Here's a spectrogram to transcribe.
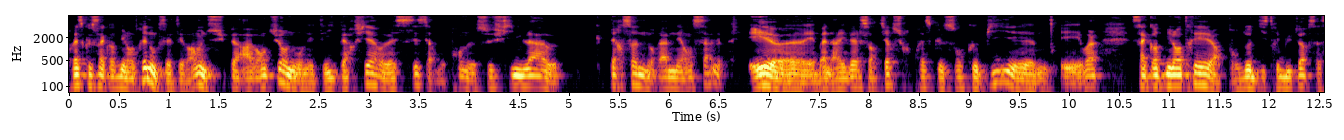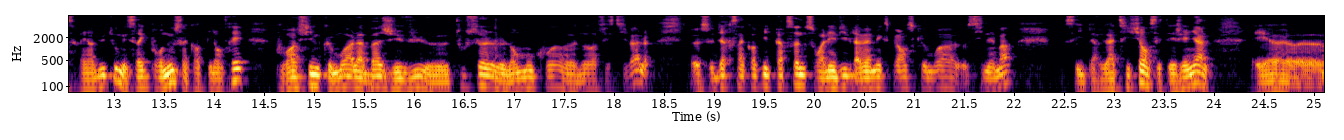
presque 50 000 entrées. Donc c'était vraiment une super aventure. Nous, on était hyper fiers, ESC, cest de prendre ce film-là euh, personne n'aurait amené en salle et, euh, ben d'arriver à le sortir sur presque 100 copies. Et, et voilà, 50 000 entrées. Alors pour d'autres distributeurs, ça c'est rien du tout. Mais c'est vrai que pour nous, 50 000 entrées, pour un film que moi à la base j'ai vu tout seul dans mon coin dans un festival, se dire que 50 000 personnes sont allées vivre la même expérience que moi au cinéma, c'est hyper gratifiant, c'était génial. Et euh,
